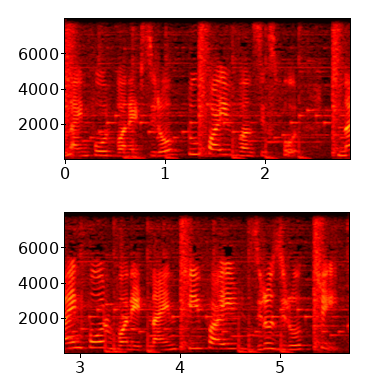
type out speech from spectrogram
94180 25164 94189 35003.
